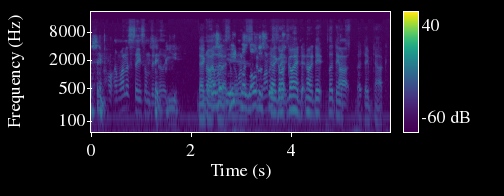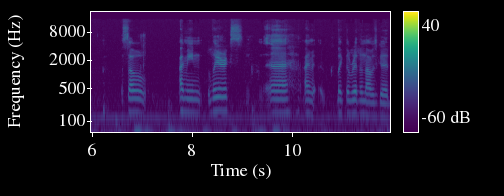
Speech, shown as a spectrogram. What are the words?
I say, I want to say I something say really. B. yeah, go No, ahead. it I below I the wanna Yeah, go, go ahead. No, Dave, let David Uh, let David talk. So, I mean, lyrics. Uh, I'm like the rhythm that was good.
